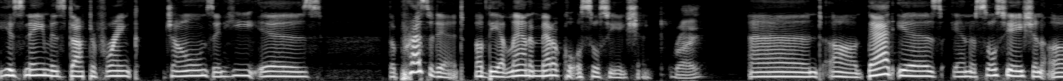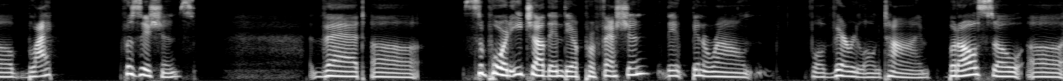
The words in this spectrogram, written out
his name is Dr. Frank Jones, and he is the president of the Atlanta Medical Association. Right. and uh, that is an association of black physicians that uh, support each other in their profession. They've been around for a very long time, but also uh,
